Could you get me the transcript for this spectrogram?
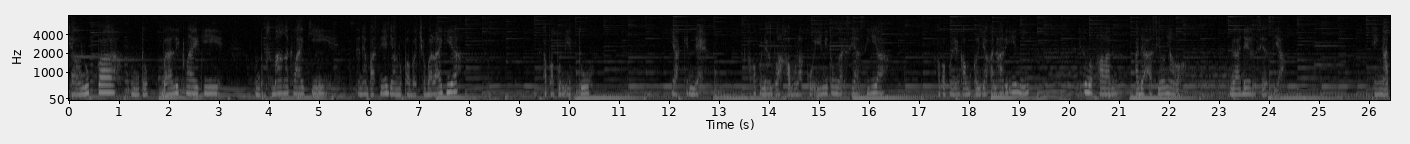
jangan lupa untuk balik lagi, untuk semangat lagi, dan yang pastinya jangan lupa buat coba lagi ya. Apa pun itu, yakin deh, apa pun yang telah kamu lakuin itu nggak sia-sia. Apa pun yang kamu kerjakan hari ini, itu bakalan ada hasilnya loh. Nggak ada yang sia-sia. Ingat,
